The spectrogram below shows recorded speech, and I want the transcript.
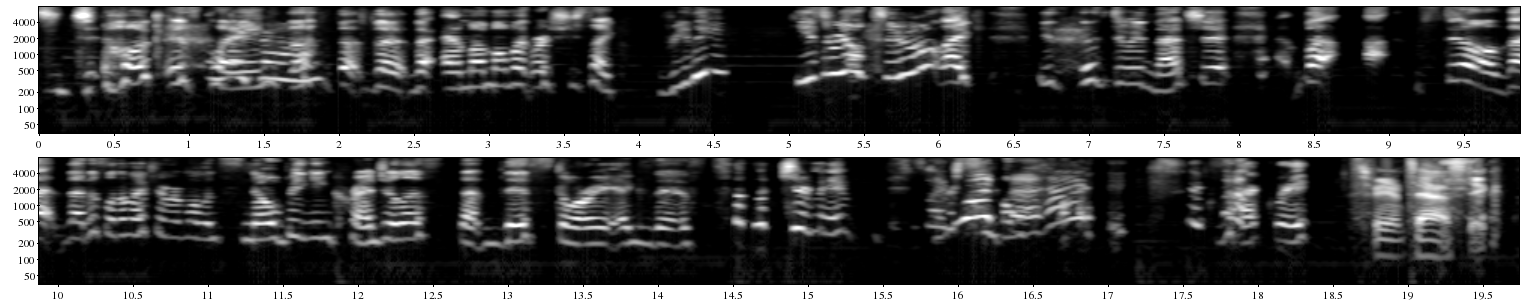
J- Hook is Oh playing the, the, the, the Emma moment where she's like, really? He's real too? Like, he's, he's doing that shit. But uh, still, that, that is one of my favorite moments. Snow being incredulous that this story exists. like, your name. like, "What Snow the heck?" White." exactly. It's fantastic.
